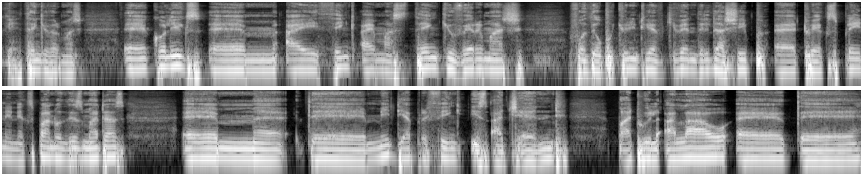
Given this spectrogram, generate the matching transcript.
Okay, thank you very much. Uh, colleagues, um, I think I must thank you very much for the opportunity you have given the leadership uh, to explain and expand on these matters. Um, uh, the media briefing is adjourned, but will allow uh, the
